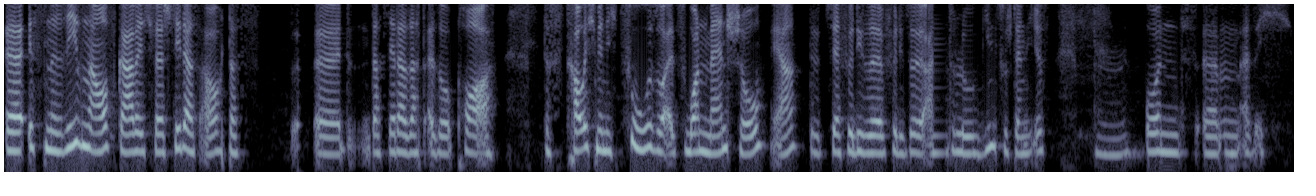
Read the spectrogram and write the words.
äh, ist eine Riesenaufgabe. Ich verstehe das auch, dass, äh, dass der da sagt, also, boah, das traue ich mir nicht zu, so als One-Man-Show, ja, der für diese, für diese Anthologien zuständig ist. Mhm. Und ähm, also ich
